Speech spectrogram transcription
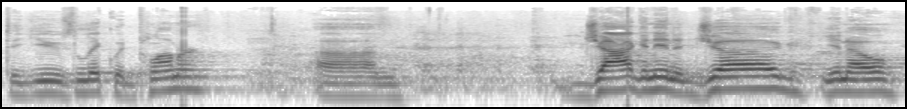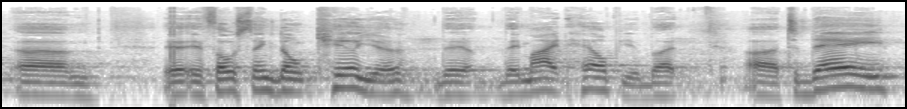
to use liquid plumber. Um, jogging in a jug, you know. Um, if those things don't kill you, they, they might help you. But uh, today,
